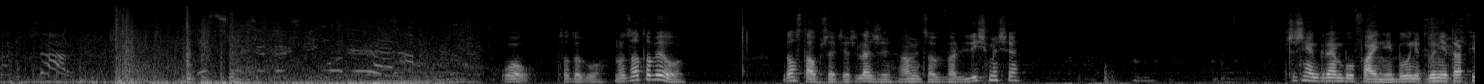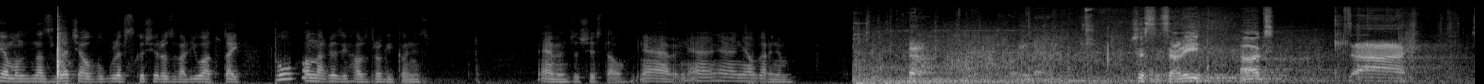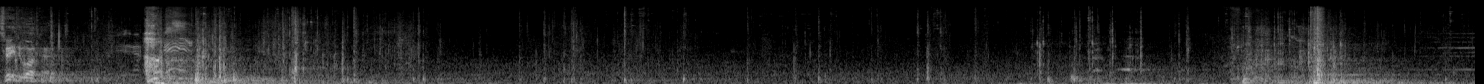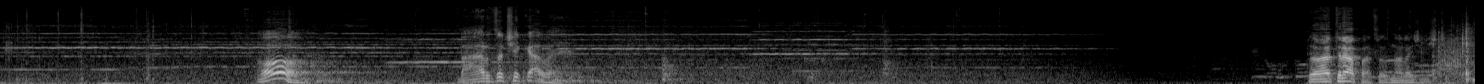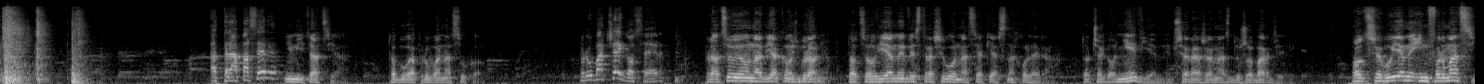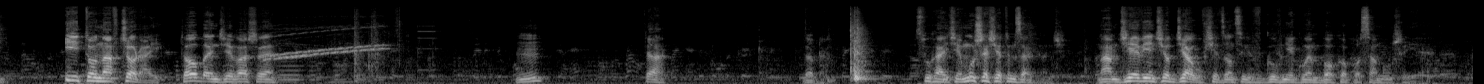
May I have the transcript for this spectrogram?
Wow, co to było? No co to było? Dostał przecież, leży. A my co, wywaliliśmy się? Wcześniej jak grałem było fajniej, bo nie, bo nie trafiłem, on z nas wleciał, w ogóle wszystko się rozwaliło, a tutaj pół, on nagle zjechał z drogi, koniec. Nie wiem co się stało. Nie wiem, nie, nie, nie ogarniam. Wszyscy cali? Ax? Tak! Sweetwater! Bardzo ciekawe. To atrapa, co znaleźliście. Atrapa, ser? Imitacja. To była próba na sucho. Próba czego, ser? Pracują nad jakąś bronią. To, co wiemy, wystraszyło nas jak jasna cholera. To, czego nie wiemy, przeraża nas dużo bardziej. Potrzebujemy informacji. I to na wczoraj. To będzie wasze... Hmm? Tak. Dobra. Słuchajcie, muszę się tym zająć. Mam dziewięć oddziałów siedzących w gównie głęboko po samą szyję.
